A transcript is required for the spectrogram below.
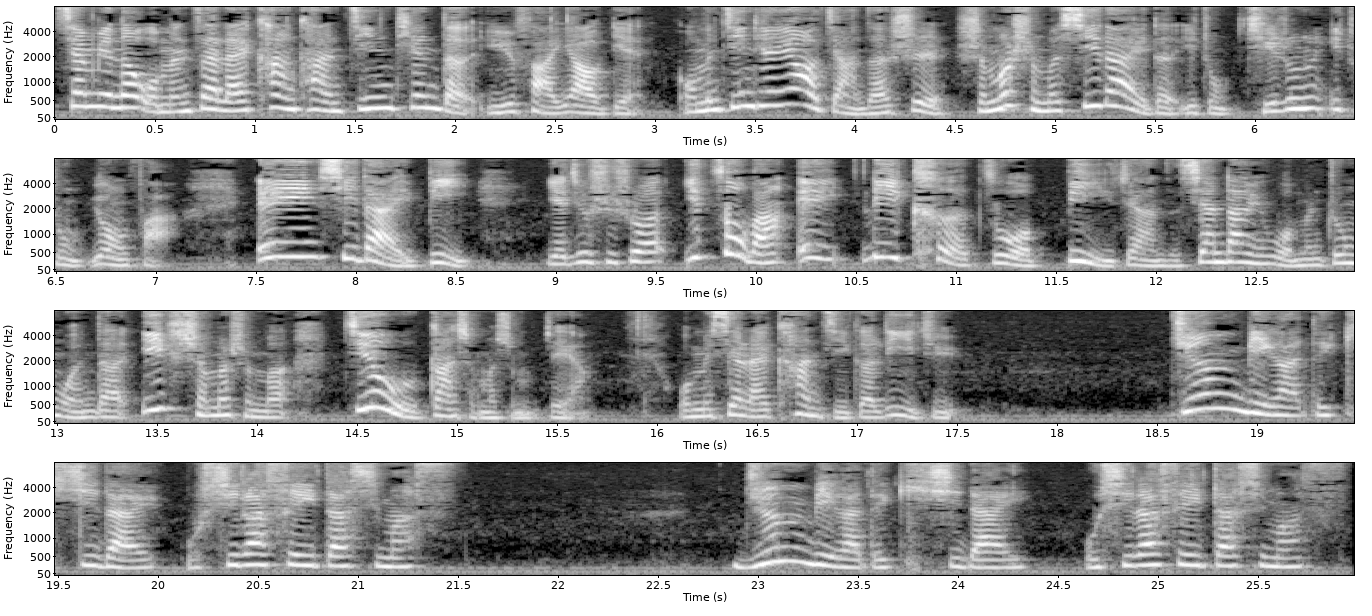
下面呢，我们再来看看今天的语法要点。我们今天要讲的是什么什么系带的一种其中一种用法，A 系带 B，也就是说一做完 A 立刻做 B 这样子，相当于我们中文的一什么什么就干什么什么这样。我们先来看几个例句。準備ができ次第お知らせいたします。準備ができ次第お知らせいたします。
